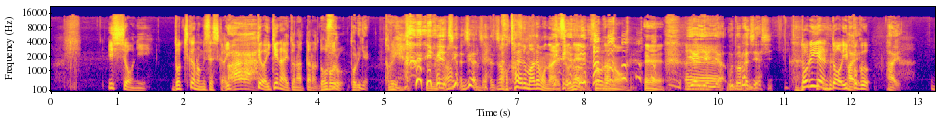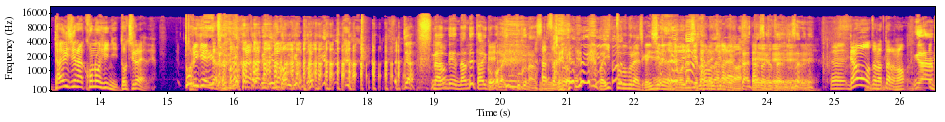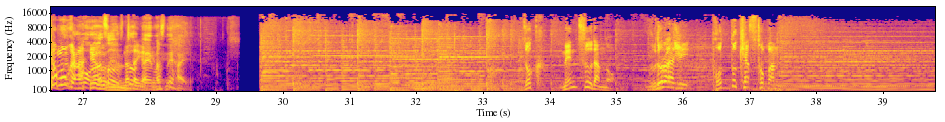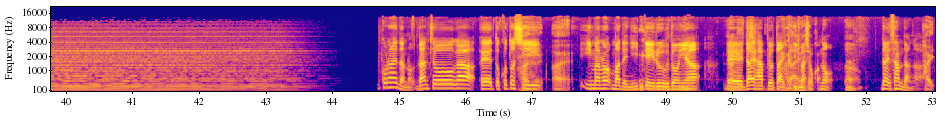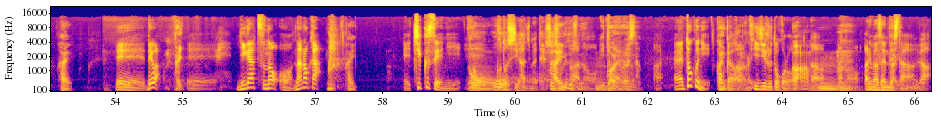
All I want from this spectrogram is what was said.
一生にどっちかの店しか行ってはいけないとなったらどうする？鳥源。鳥源。違う違う違う違う。答えるまでもないですよね。そんなの。ええ。いやいやいやうどらじやし。鳥源と一服。はい。はい。大事なこの日にどちらやねん。鳥源だろ じゃあなんで なんで太鼓判が一服なんですか？まあ一服ぐらいしかいじれないと思いますこの中では。だだだだええそれね。うんガモとなったらの？ガモかな？あそうそうなったりますね。はい。続メンツー団のウドラジポッドキャスト版この間の団長が、えー、と今年、はいはい今のまでに行っているうどん屋、えー大発表大会行きましょうか。の、うん。第3弾が、はい。はい。えーでは、はい。えー2月のお7日、はい。えー筑西に今年初めて、あの行ってまいりました、はい。えー特に今回はあのいじるところがあのありませんでしたが、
